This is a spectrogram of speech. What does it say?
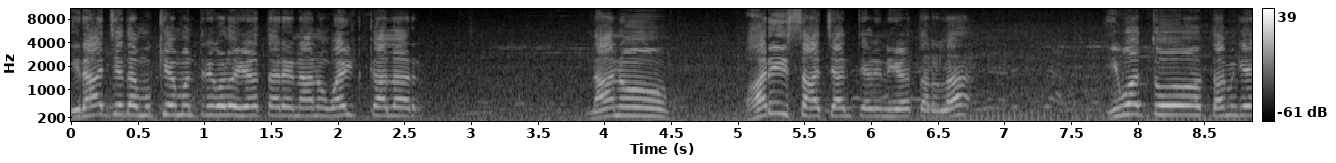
ಈ ರಾಜ್ಯದ ಮುಖ್ಯಮಂತ್ರಿಗಳು ಹೇಳ್ತಾರೆ, ನಾನು ವೈಟ್ ಕಾಲರ್, ನಾನು ಭಾರಿ ಸಾಚ ಅಂತೇಳಿ ಹೇಳ್ತಾರಲ್ಲ. ಇವತ್ತು ತಮಗೆ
